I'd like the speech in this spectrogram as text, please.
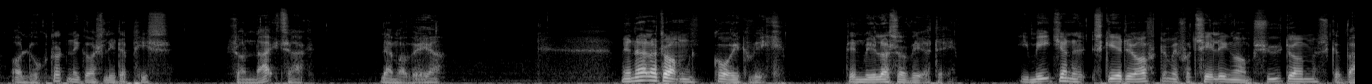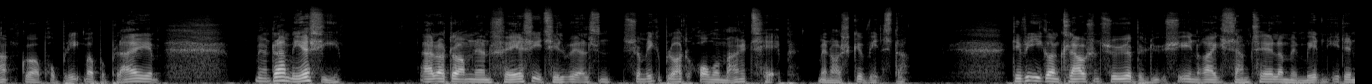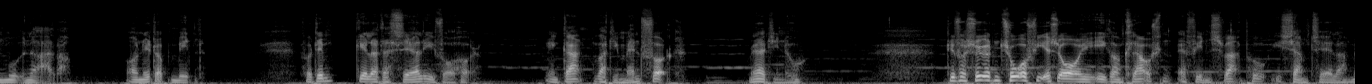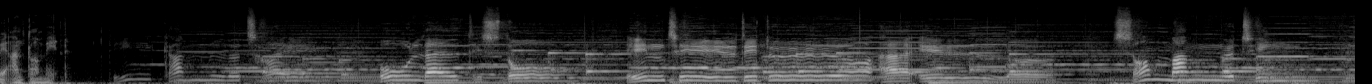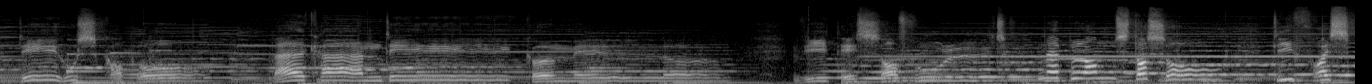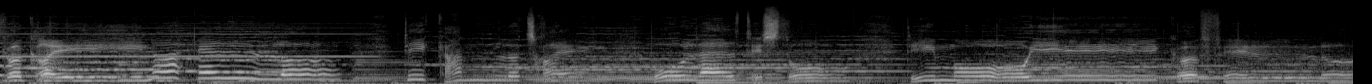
Og lugter den ikke også lidt af pis? Så nej tak. Lad mig være. Men alderdommen går ikke væk. Den melder sig hver dag. I medierne sker det ofte med fortællinger om sygdomme, skavanker og problemer på plejehjem, men der er mere at sige. Alderdommen er en fase i tilværelsen, som ikke blot rummer mange tab, men også gevinster. Det vil Egon Clausen søge at belyse i en række samtaler med mænd i den modne alder. Og netop mænd. For dem gælder der særlige forhold. En gang var de mandfolk. Hvad er de nu? Det forsøger den 82-årige Egon Clausen at finde svar på i samtaler med andre mænd. Det gamle træ, oh lad det stå, indtil det dør af elde. Så mange ting, det husker på, hvad kan det gå melde? Vi det så fuldt med blomster så, de friske grene hælder. Det gamle træ, hvor lad det stå, de må I ikke fælde.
